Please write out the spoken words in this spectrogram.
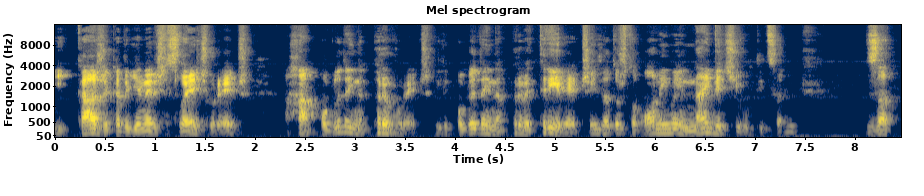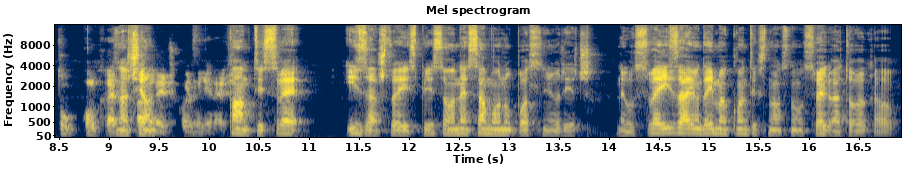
i kaže kada generiše sledeću reč, aha, pogledaj na prvu reč ili pogledaj na prve tri reči, zato što one imaju najveći uticaj za tu konkretnu Znači, reč koju mi reći. Pamti sve iza što je ispisao, ne samo onu posljednju riječ, nego sve iza i onda ima kontekst na osnovu svega toga kao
